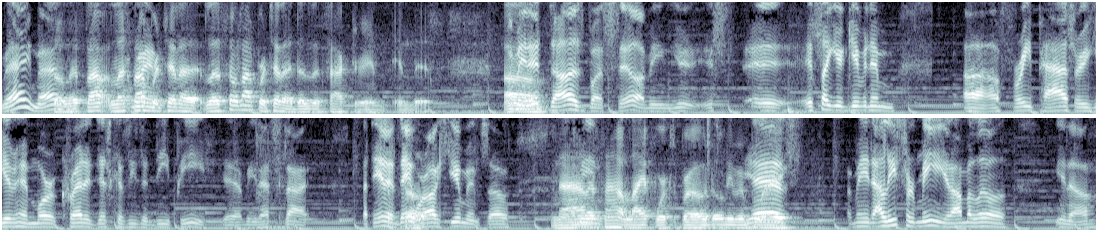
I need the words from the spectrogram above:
Hey man, So let's not let's I not mean- pretend that let's not pretend that doesn't factor in in this. I mean, Um, it does, but still, I mean, you it's it, it's like you're giving him uh, a free pass, or you're giving him more credit just because he's a DP. Yeah, I mean, that's not. At the end of the day, So- we're all human, so Nah, I mean- that's not how life works, bro. Don't even yes. I mean, at least for me, you know, I'm a little, you know,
